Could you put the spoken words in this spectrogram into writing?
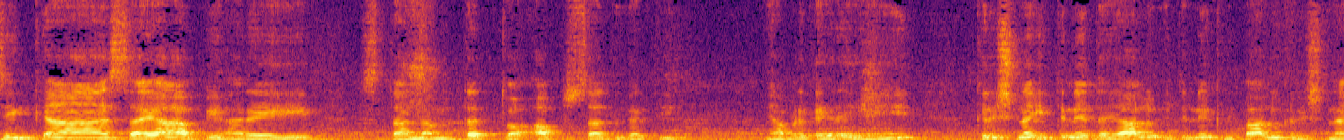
जिज्ञासया हरे स्तनम तत्व अपसद गति। यहाँ पर कह रहे हैं, कृष्ण इतने दयालु, इतने कृपालु कृष्ण,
